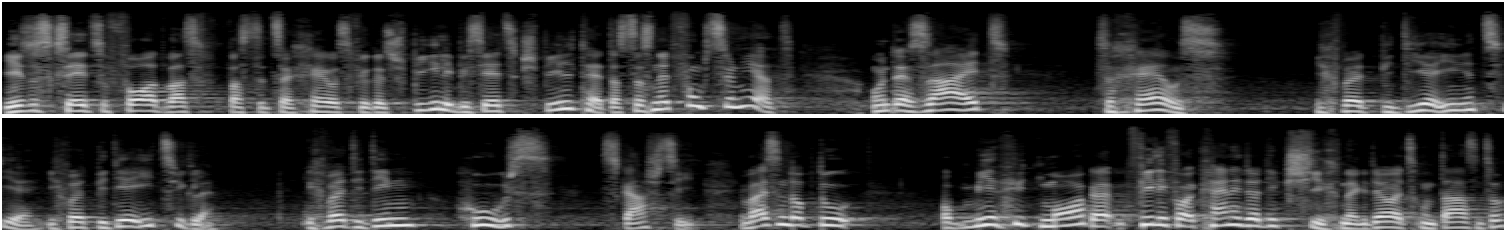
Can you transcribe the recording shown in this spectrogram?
Jesus sieht sofort, was, was der Zachäus für ein Spiel bis jetzt gespielt hat, dass das nicht funktioniert. Und er sagt, Zachäus, ich will bei dir einziehen. Ich will bei dir einzügeln. Ich will in deinem Haus zu Gast sein. Ich weiß nicht, ob du, ob wir heute Morgen, viele von euch kennen ja die Geschichten, denken, ja, jetzt kommt das und so.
